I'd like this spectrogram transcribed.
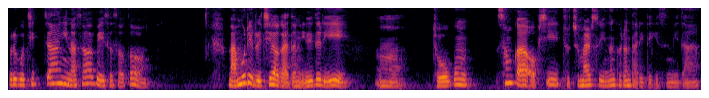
그리고 직장이나 사업에 있어서도 마무리를 지어가던 일들이 어, 조금 성과 없이 주춤할 수 있는 그런 달이 되겠습니다.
